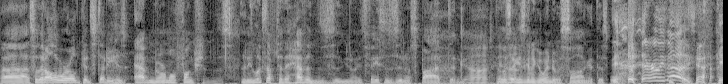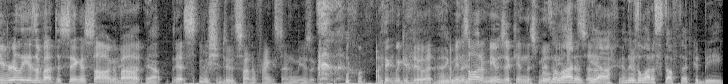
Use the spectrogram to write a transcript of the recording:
Uh, so that all the world could study his abnormal functions. Then he looks up to the heavens, and you know his face is in a spot, and God, it looks like he's going to go into a song at this point. it really does. Yeah. He really is about to sing a song about. yeah. Yes, we should do the Son of Frankenstein the musical. I think we could do it. I, we mean, there's a lot of music in this movie. There's a lot of uh, yeah, and there's a lot of stuff that could be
